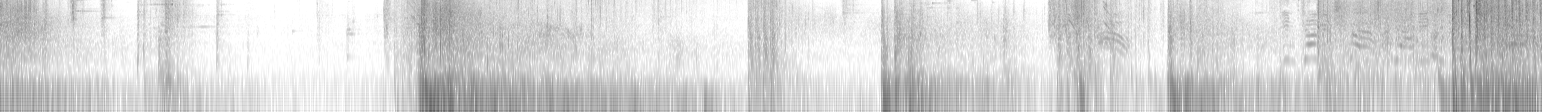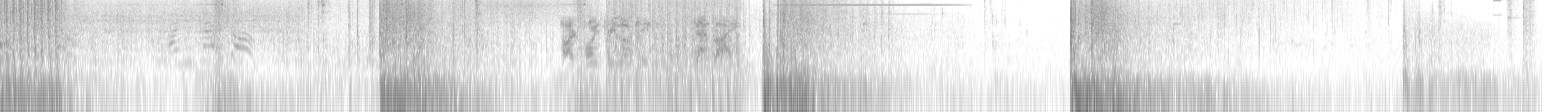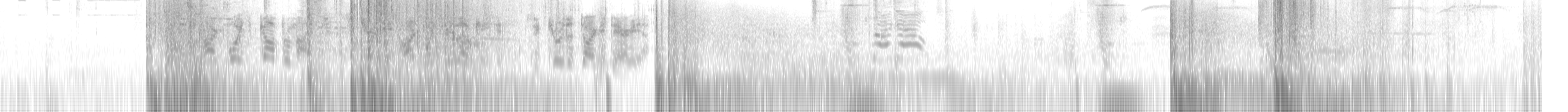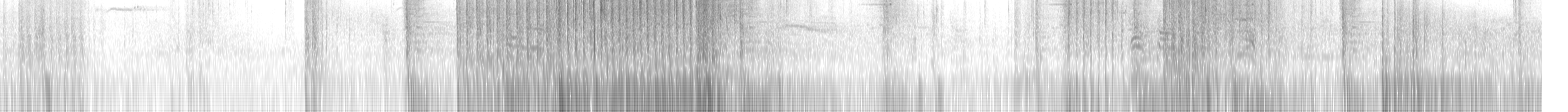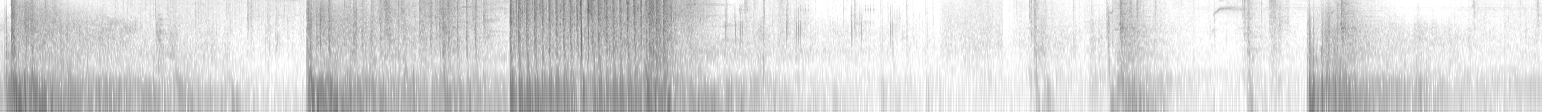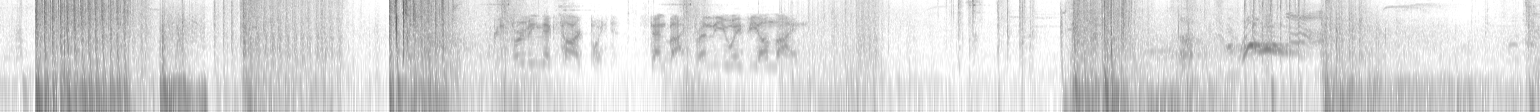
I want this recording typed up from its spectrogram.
Hardpoint relocated. Stand by. Hardpoint compromised. Secure the hardpoint relocated. Secure the target area. Confirming next hardpoint. Stand by. Friendly UAV online.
